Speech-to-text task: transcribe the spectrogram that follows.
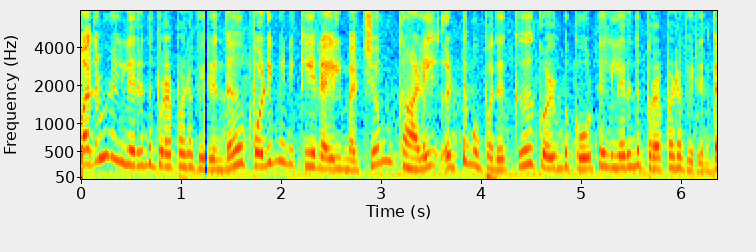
மதுரையிலிருந்து புறப்படவிருந்த பொடிமெனிக்கே ரயில் மற்றும் காலை எட்டு முப்பதுக்கு கொழும்பு கோட்டையிலிருந்து புறப்படவிருந்த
